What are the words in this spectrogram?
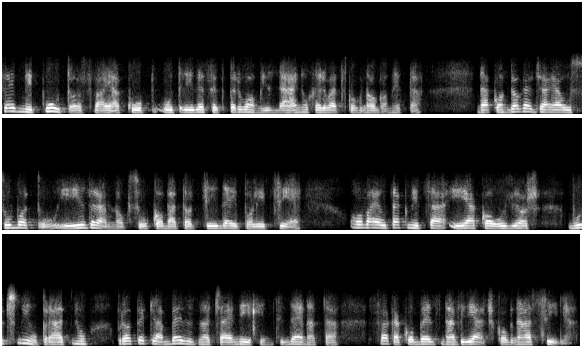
sedmi put osvaja kup u 31. izdanju hrvatskog nogometa. Nakon događaja u subotu i izravnog sukoba Torcide i policije, ova je utakmica, iako uz još bučniju pratnju, protekla bez značajnijih incidenata, svakako bez navijačkog nasilja.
